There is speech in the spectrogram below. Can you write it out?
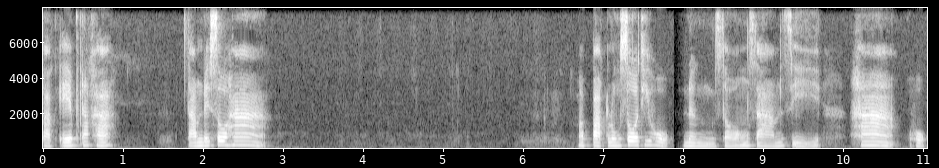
ปัก F นะคะ ตามด้วยโซ่ห้ามาปักลงโซ่ที่หกหนึ่งสองสามสี่ห้าหก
